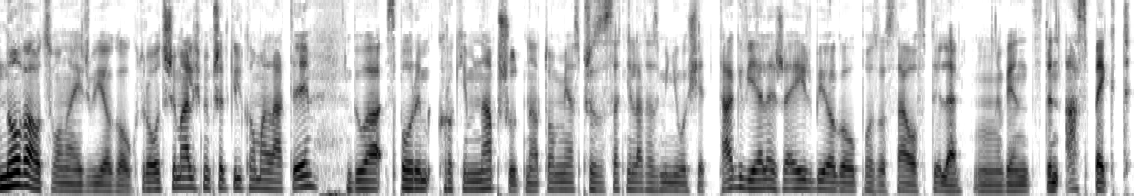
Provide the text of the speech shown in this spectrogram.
Nowa odsłona HBO Go, którą otrzymaliśmy przed kilkoma laty, była sporym krokiem naprzód, natomiast przez ostatnie lata zmieniło się tak wiele, że HBO Go pozostało w tyle, mm, więc ten aspekt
